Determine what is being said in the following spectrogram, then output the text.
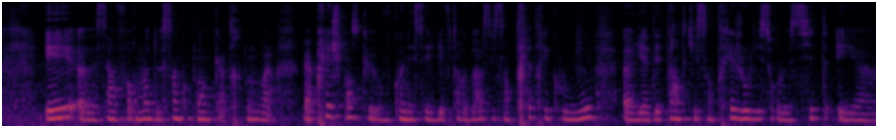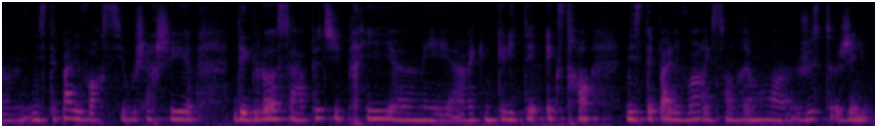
Et euh, c'est un format de 5.4, donc voilà. Mais après, je pense que vous connaissez les Gloss, ils sont très très connus. Euh, il y a des teintes qui sont très jolies sur le site et n'hésitez pas à aller voir si vous cherchez des gloss à petit prix, mais avec une qualité extra. N'hésitez pas à aller voir, ils sont vraiment juste géniaux.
